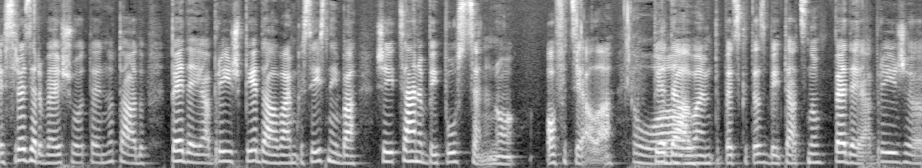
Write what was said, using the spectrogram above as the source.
es rezervēju šo te, nu, tādu pēdējā brīža piedāvājumu, kas īstenībā šī cena bija puscena no oficiālā wow. piedāvājuma, tāpēc tas bija tāds nu, pēdējā brīža.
